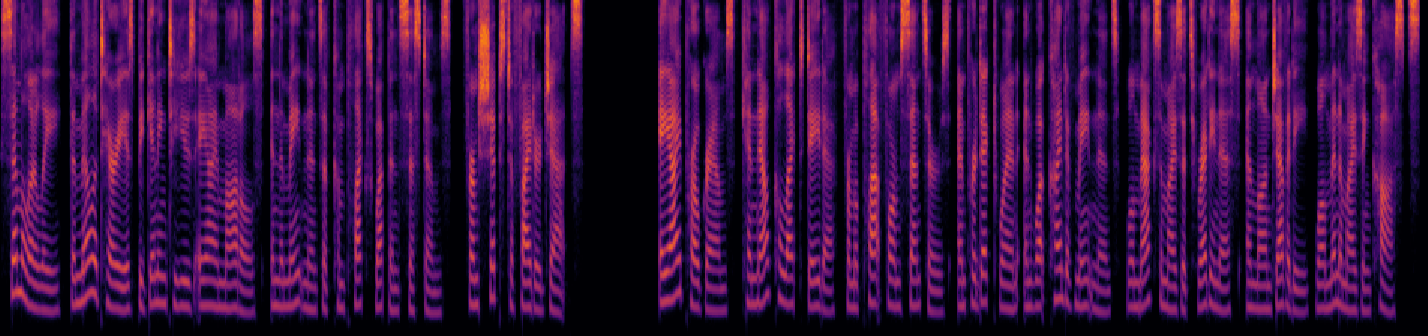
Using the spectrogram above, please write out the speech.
Similarly, the military is beginning to use AI models in the maintenance of complex weapons systems, from ships to fighter jets. AI programs can now collect data from a platform's sensors and predict when and what kind of maintenance will maximize its readiness and longevity while minimizing costs.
